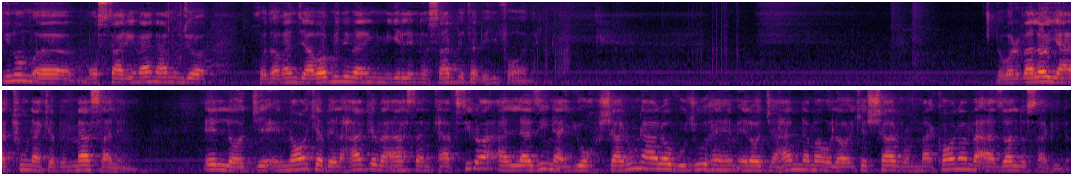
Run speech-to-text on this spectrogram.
اینو مستقیما همونجا خداوند جواب میده برای میگه لنثبت به فؤادک. دوباره ولا یعتونک به مثل الا جئناک بالحق و احسن تفسیرا الذین یحشرون علی وجوههم الی جهنم اولئک شر مکانا و اضل سبیلا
